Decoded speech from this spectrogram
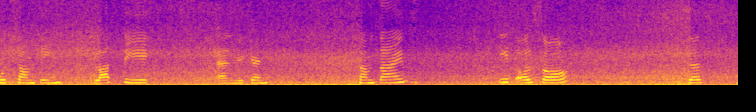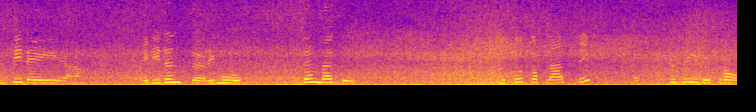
put something, plastic, and you can sometimes eat also. Just you see they uh, they didn't uh, remove. Same like this. You put the plastic should be they throw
